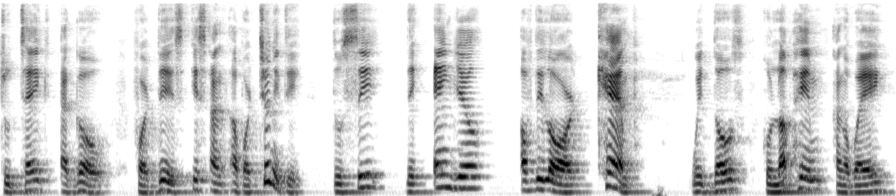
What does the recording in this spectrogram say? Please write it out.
to take a go, for this is an opportunity to see the angel of the Lord camp with those who love him and obey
